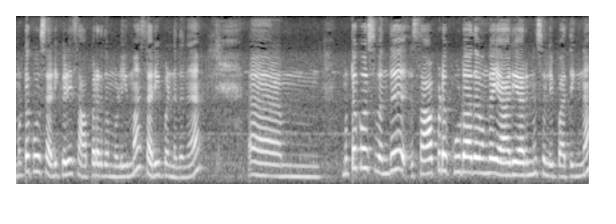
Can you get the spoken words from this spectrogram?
முட்டைக்கோஸ் அடிக்கடி சாப்பிட்றது மூலிமா சரி பண்ணுதுங்க. முட்டைக்கோஸ் வந்து சாப்பிடக்கூடாதவங்க யார் யாருன்னு சொல்லி பார்த்தீங்கன்னா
